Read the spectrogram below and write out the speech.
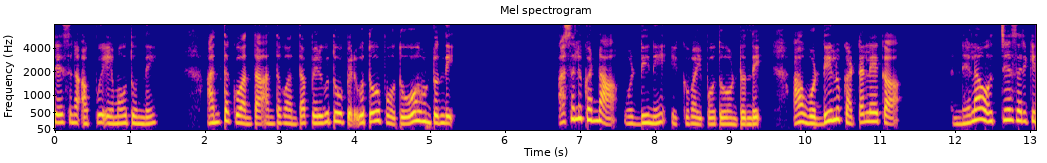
చేసిన అప్పు ఏమవుతుంది? అంతకు అంత అంతకు అంత పెరుగుతూ పెరుగుతూ పోతూ ఉంటుంది. అసలు కన్నా వడ్డీనే ఎక్కువైపోతూ ఉంటుంది. ఆ వడ్డీలు కట్టలేక నెల వచ్చేసరికి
